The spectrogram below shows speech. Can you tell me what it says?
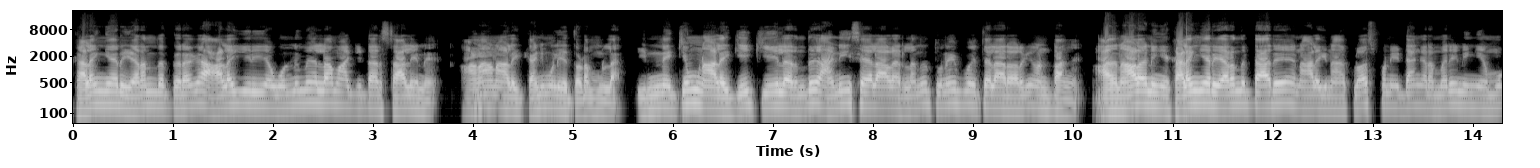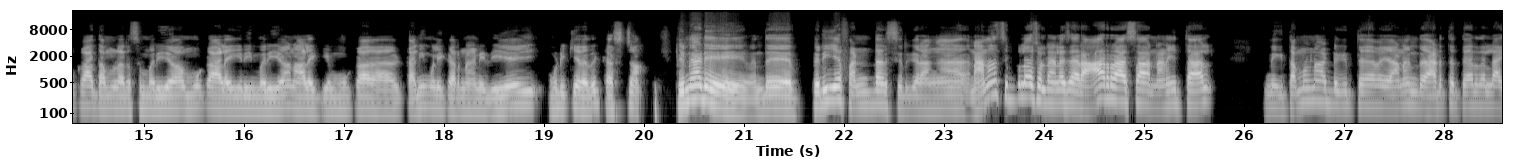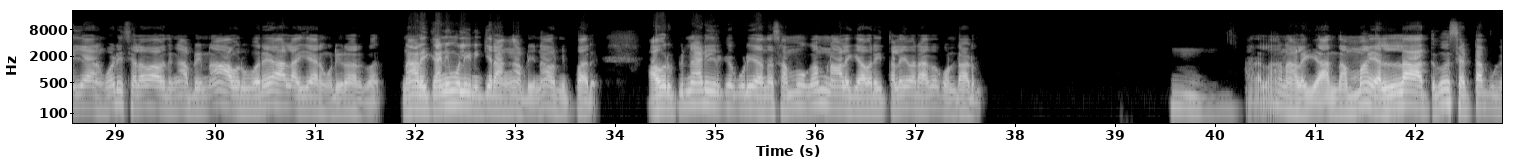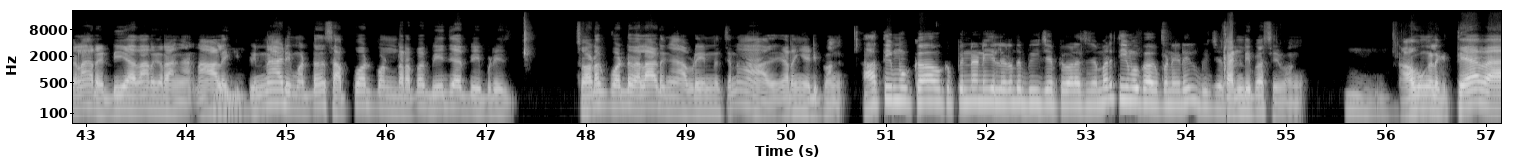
கலைஞர் இறந்த பிறகு அழகிரிய ஒண்ணுமே இல்லாம ஆக்கிட்டார் ஸ்டாலின். ஆனா நாளைக்கு கனிமொழியை தொட முடியல. இன்னைக்கும் நாளைக்கு கீழ இருந்து அணி செயலாளர்ல இருந்து துணை பொதுச் செயலாளர் வரைக்கும் வந்துட்டாங்க. அதனால நீங்க கலைஞர் இறந்துட்டாரு. நாளைக்கு நான் க்ளோஸ் பண்ணிட்டேங்கிற மாதிரி நீங்க முக தமிழரசு மாதிரியோ முக அழகிரி மாதிரியோ நாளைக்கு முக கனிமொழி கருணாநிதியை முடிக்கிறது கஷ்டம். பின்னாடி வந்து பெரிய ஃபண்டர்ஸ் இருக்கிறாங்க. நான் தான் சிம்பிளா சொல்றேன்ல சார். ஆர். ராசா நினைத்தால் இன்னைக்கு தமிழ்நாட்டுக்கு தேவையான இந்த அடுத்த தேர்தலில் ஐயாயிரம் கோடி செலவாகுதுங்க அப்படின்னா அவர் ஒரே ஆள் ஐயாயிரம் கோடி ரூபா இருக்குவார். நாளைக்கு கனிமொழி நிற்கிறாங்க அப்படின்னா அவர் நிற்பார் அவர் பின்னாடி இருக்கக்கூடிய அந்த சமூகம் நாளைக்கு அவரை தலைவராக கொண்டாடும். அதெல்லாம் நாளைக்கு அந்த அம்மா எல்லாத்துக்கும் செட்டப்புக்கெல்லாம் ரெடியாக தான் இருக்கிறாங்க. நாளைக்கு. பின்னாடி மட்டும் சப்போர்ட் பண்ணுறப்ப பிஜேபி இப்படி சொடக்கு போட்டு விளாடுங்க அப்படின்னுச்சுன்னா இறங்கி அடிப்பாங்க. அதிமுகவுக்கு பின்னணியில் இருந்து பிஜேபி வேலை செஞ்ச மாதிரி திமுகவுக்கு பின்னணியில் பிஜேபி. கண்டிப்பாக செய்வாங்க. அவங்களுக்கு தேவை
